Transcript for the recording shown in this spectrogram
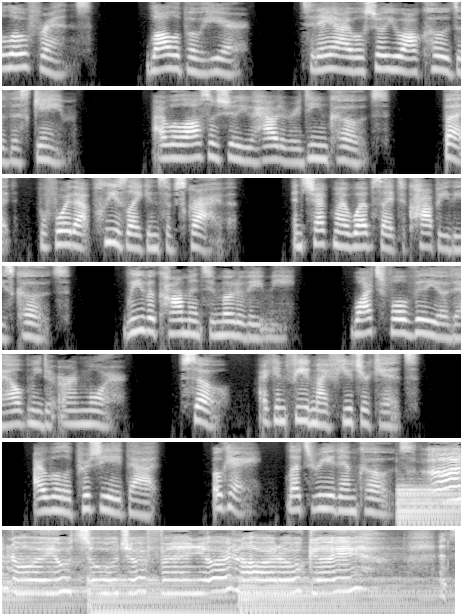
Hello friends! Lollipo here! Today I will show you all codes of this game. I will also show you how to redeem codes. But, before that please like and subscribe! And check my website to copy these codes. Leave a comment to motivate me. Watch full video to help me to earn more. So, I can feed my future kids. I will appreciate that. Okay, let's read them codes. I know you told your friend And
